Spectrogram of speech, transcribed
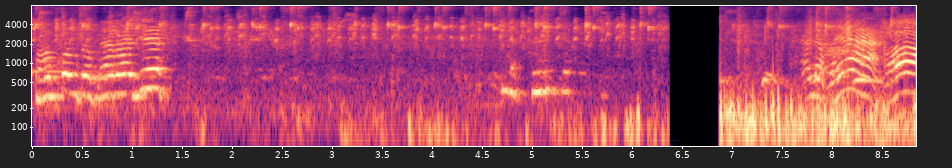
સંપલ તો પહેરવા છે ભયા હા.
